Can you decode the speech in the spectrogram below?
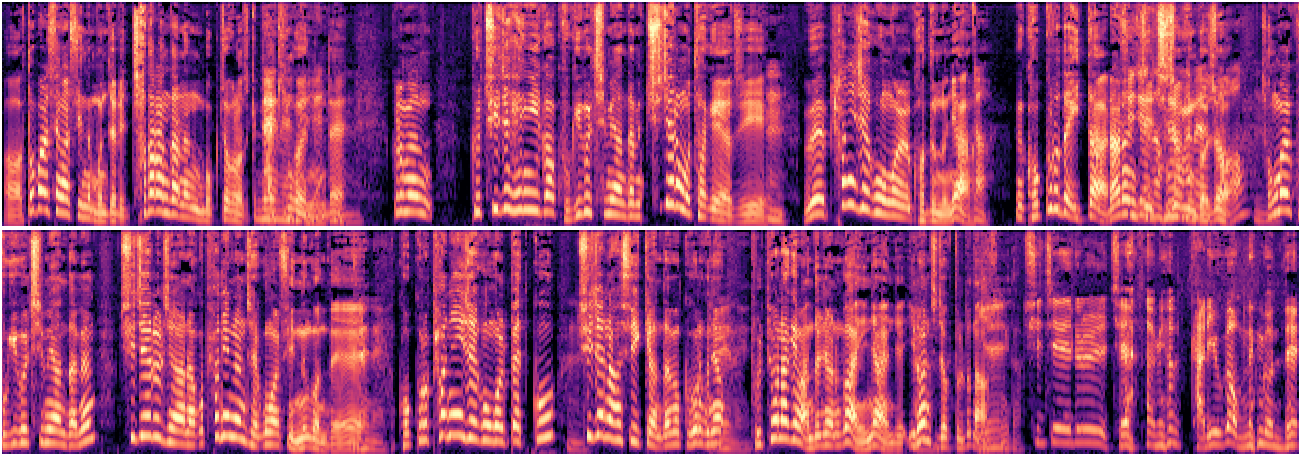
어, 또 발생할 수 있는 문제를 차단한다는 목적을 어저께 네네네. 밝힌 거였는데 음. 그러면 그 취재 행위가 국익을 침해한다면 취재를 못하게 해야지 음. 왜 편의 제공을 거두느냐? 아. 거꾸로 돼 있다라는 이제 지적인 거죠. 음. 정말 국익을 침해한다면 취재를 제한하고 편의는 제공할 수 있는 건데 네네. 거꾸로 편의 제공을 뺏고 음. 취재는 할 수 있게 한다면 그거는 그냥 네네. 불편하게 만들려는 거 아니냐 이제 이런 음. 지적들도 나왔습니다. 예, 취재를 제한하면 가리우가 없는 건데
